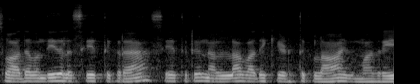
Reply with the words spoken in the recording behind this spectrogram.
ஸோ அதை வந்து இதில் சேர்த்துக்கிறேன். சேர்த்துட்டு நல்லா வதக்கி எடுத்துக்கலாம். இது மாதிரி.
